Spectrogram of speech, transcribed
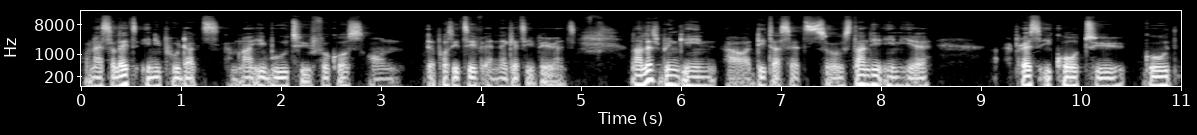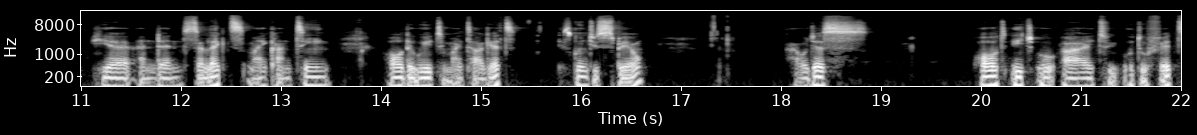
when I select any products I'm now able to focus on the positive and negative variance now let's bring in our data sets. So standing in here I press equal to go here and then select my canteen all the way to my target. It's going to spill. I will just alt HOI to auto fit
